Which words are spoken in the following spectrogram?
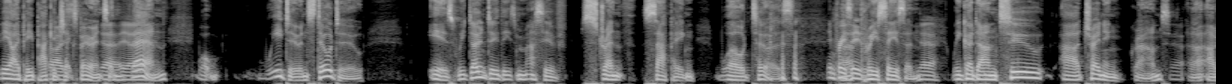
V- VIP package Price. experience. Yeah, and yeah, then what we do and still do is we don't do these massive strength sapping world tours in uh, pre-season. pre-season. Yeah. We go down to our training ground, uh, our,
